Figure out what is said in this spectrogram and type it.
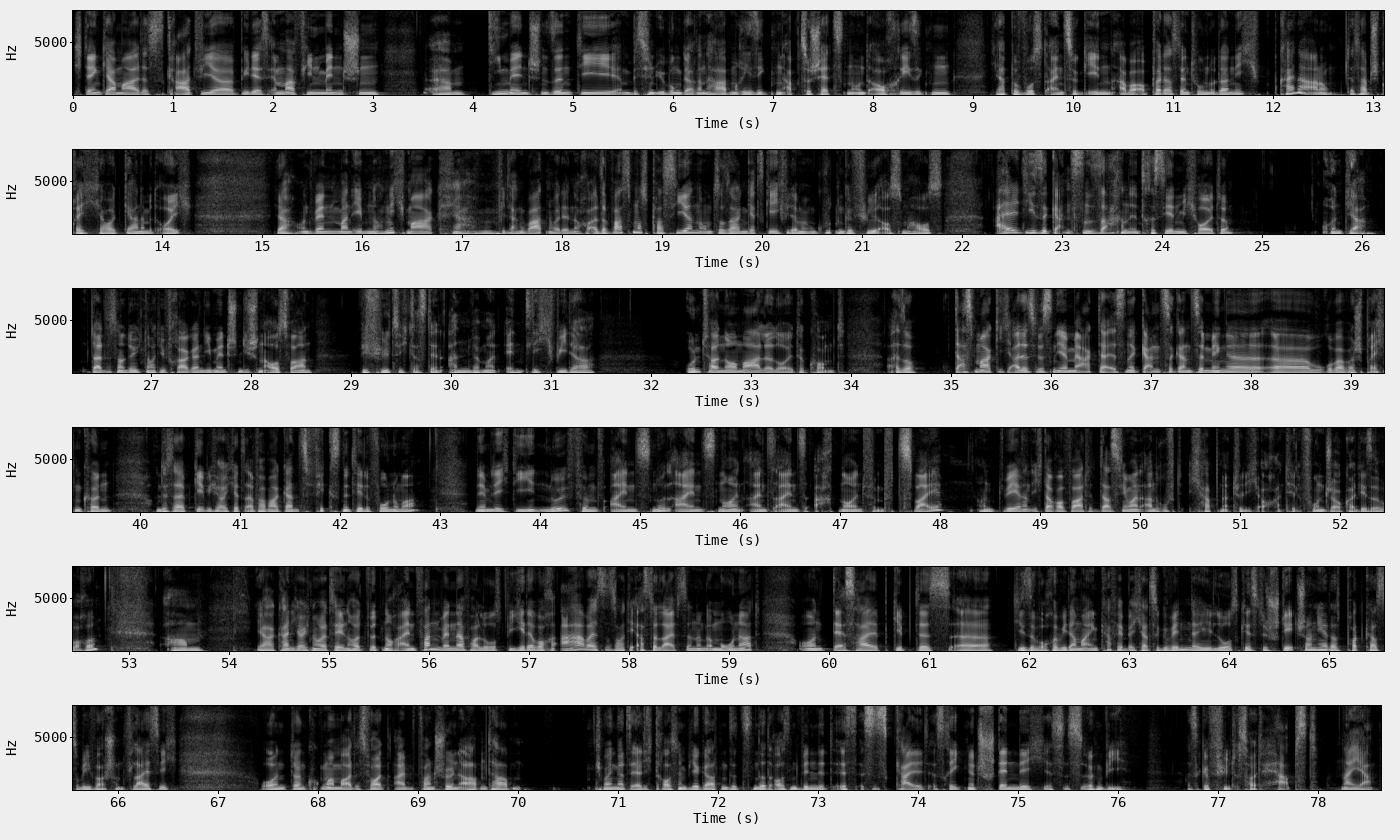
Ich denke ja mal, dass gerade wir BDSM-affinen Menschen ähm, die Menschen sind, die ein bisschen Übung darin haben, Risiken abzuschätzen und auch Risiken ja bewusst einzugehen. Aber ob wir das denn tun oder nicht, keine Ahnung. Deshalb spreche ich ja heute gerne mit euch. Ja, und wenn man eben noch nicht mag, ja, wie lange warten wir denn noch? Also was muss passieren, um zu sagen, jetzt gehe ich wieder mit einem guten Gefühl aus dem Haus? All diese ganzen Sachen interessieren mich heute. Und ja, dann ist natürlich noch die Frage an die Menschen, die schon aus waren. Wie fühlt sich das denn an, wenn man endlich wieder unter normale Leute kommt? Also das mag ich alles wissen. Ihr merkt, da ist eine ganze, ganze Menge, äh, worüber wir sprechen können. Und deshalb gebe ich euch jetzt einfach mal ganz fix eine Telefonnummer, nämlich die 0510191118952. Und während ich darauf warte, dass jemand anruft, ich habe natürlich auch einen Telefonjoker diese Woche, ähm, ja, kann ich euch noch erzählen, heute wird noch ein Funwender verlost, wie jede Woche, aber es ist auch die erste Live-Sendung im Monat und deshalb gibt es äh, diese Woche wieder mal einen Kaffeebecher zu gewinnen. Die Loskiste steht schon hier, das Podcast sowie war schon fleißig und dann gucken wir mal, dass wir heute einfach einen schönen Abend haben. Ich meine, ganz ehrlich, draußen im Biergarten sitzen, da draußen windet es, es ist kalt, es regnet ständig, es ist irgendwie, also gefühlt ist heute Herbst. Naja.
